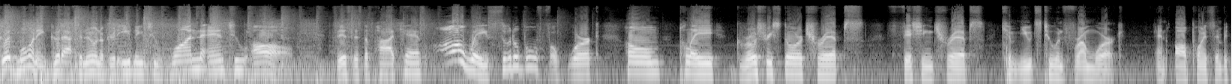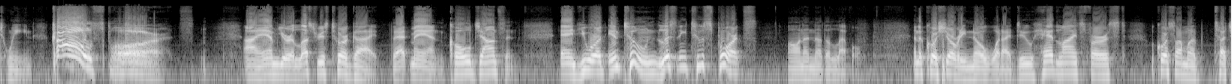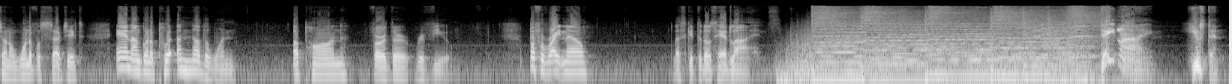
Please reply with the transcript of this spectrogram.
Good morning, good afternoon, or good evening to one and to all. This is the podcast always suitable for work, home, play, grocery store trips, fishing trips, commutes to and from work, and all points in between. Cole Sportz! I am your illustrious tour guide, that man, Cole Johnson, and you are in tune listening to sports on another level. And of course, you already know what I do. Headlines first. Of course, I'm going to touch on a wonderful subject, and I'm going to put another one upon further review. But for right now, let's get to those headlines. Dateline Houston.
